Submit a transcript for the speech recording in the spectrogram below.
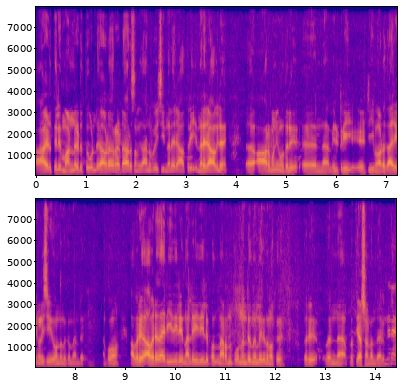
ആഴത്തിൽ മണ്ണ് എടുത്തുകൊണ്ട് അവിടെ റഡാർ സംവിധാനം ഉപയോഗിച്ച് ഇന്നലെ രാത്രി ഇന്നലെ രാവിലെ ആറ് മണി മുതൽ പിന്നെ മിലിറ്ററി ടീം അവിടെ കാര്യങ്ങൾ ചെയ്തുകൊണ്ട് നിൽക്കുന്നുണ്ട്. അപ്പോൾ അവർ അവരുടേതായ രീതിയിൽ നല്ല രീതിയിൽ ഇപ്പം നടന്നു പോകുന്നുണ്ട് എന്നുള്ളതിൽ നമുക്ക് ഒരു പിന്നെ പ്രത്യാശ ഉണ്ട് എന്തായാലും. ഇന്നലെ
